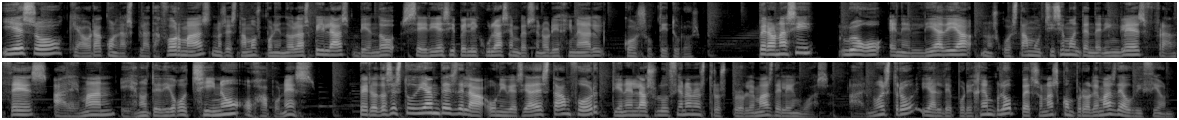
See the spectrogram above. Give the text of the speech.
Y eso que ahora con las plataformas nos estamos poniendo las pilas viendo series y películas en versión original con subtítulos. Pero aún así, luego en el día a día nos cuesta muchísimo entender inglés, francés, alemán y ya no te digo chino o japonés. Pero dos estudiantes de la Universidad de Stanford tienen la solución a nuestros problemas de lenguas, al nuestro y al de, por ejemplo, personas con problemas de audición.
